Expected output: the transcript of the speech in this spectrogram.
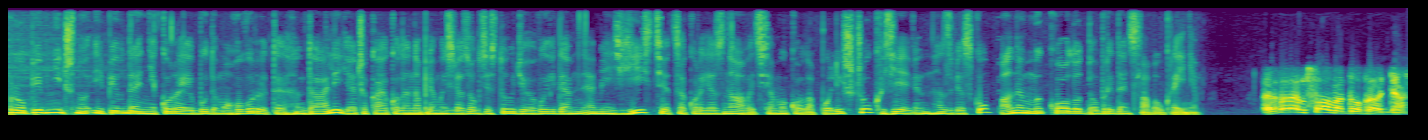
Про північну і південні Кореї будемо говорити далі. Я чекаю, коли на прямий зв'язок зі студією вийде мій гість. Це кореєзнавець Микола Поліщук. Є він на зв'язку. Пане Миколо, добрий день, слава Україні. Героям слава доброго дня.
